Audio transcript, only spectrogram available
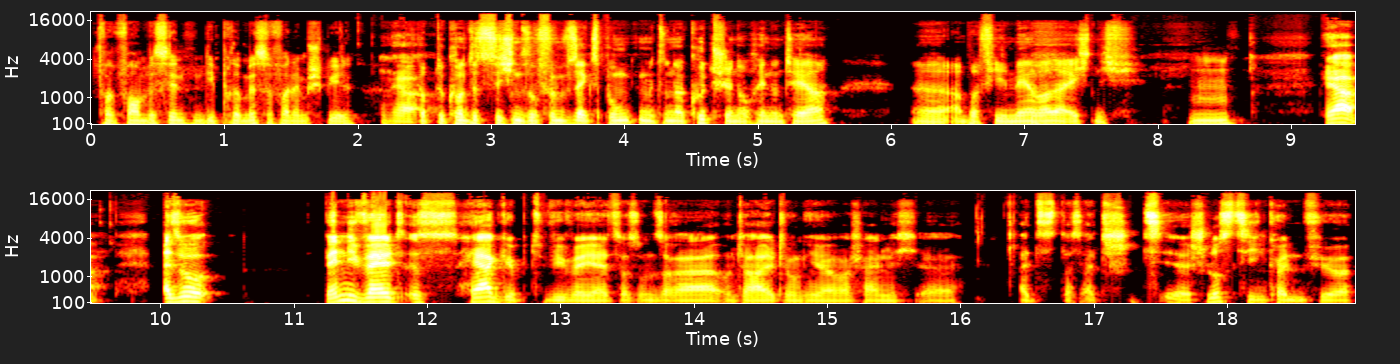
von vorn bis hinten die Prämisse von dem Spiel. Ja. Ich glaube, du konntest zwischen so fünf, sechs Punkten mit so einer Kutsche noch hin und her. Äh, aber viel mehr war da echt nicht. Mhm. Ja, also wenn die Welt es hergibt, wie wir jetzt aus unserer Unterhaltung hier wahrscheinlich äh, als das als Sch äh, Schluss ziehen könnten für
